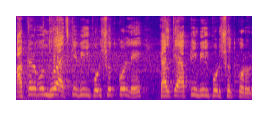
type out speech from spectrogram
আপনার বন্ধু আজকে বিল পরিশোধ করলে কালকে আপনি বিল পরিশোধ করুন।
